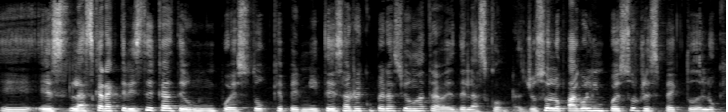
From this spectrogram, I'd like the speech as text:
Eh, es las características de un impuesto que permite esa recuperación a través de las compras. Yo solo pago el impuesto respecto de lo que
